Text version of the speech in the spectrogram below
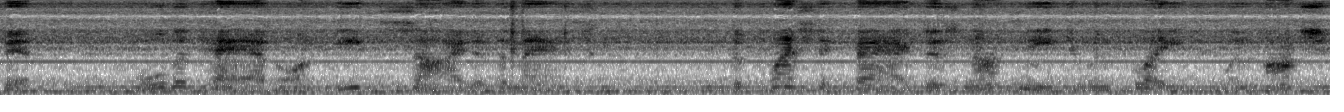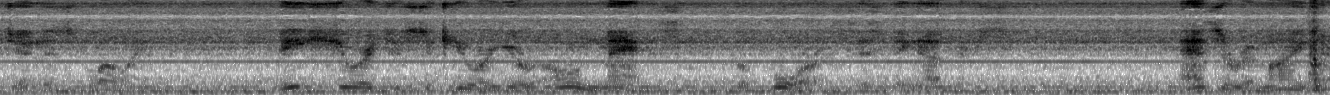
fit, pull the tab on each side of the mask. The plastic bag does not need to inflate when oxygen is flowing. Be sure to secure your own mask before assisting others. As a reminder,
